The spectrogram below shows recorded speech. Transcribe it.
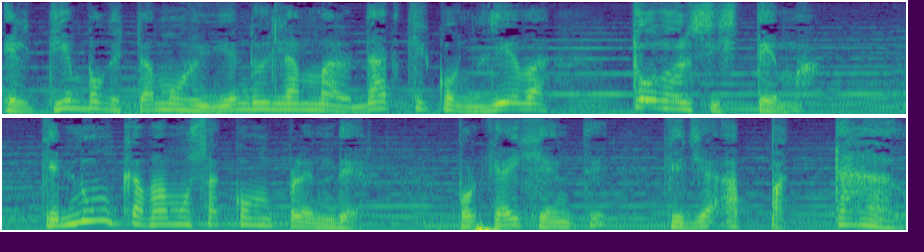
el tiempo que estamos viviendo y la maldad que conlleva todo el sistema que nunca vamos a comprender, porque hay gente que ya ha pactado,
